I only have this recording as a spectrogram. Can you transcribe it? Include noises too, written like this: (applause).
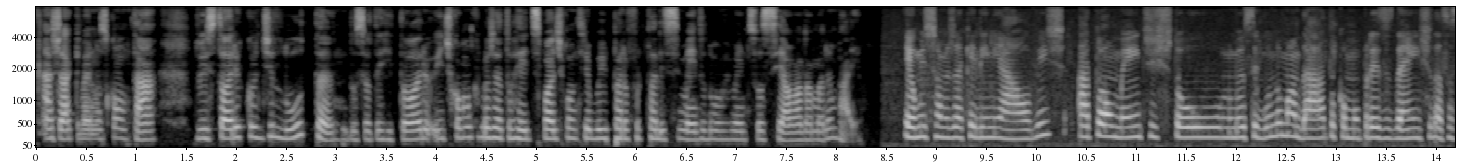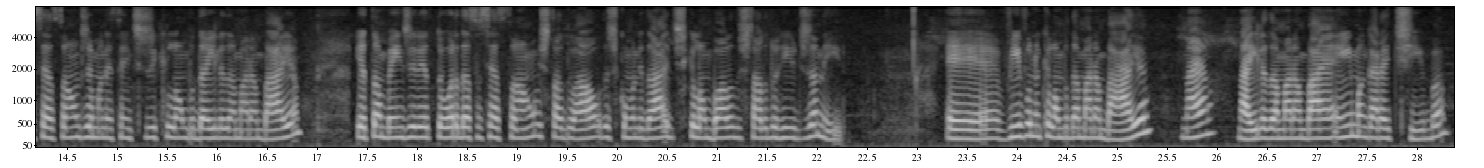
A Jaque vai nos contar do histórico de luta do seu território e de como o Projeto Redes pode contribuir para o fortalecimento do movimento social lá na Marambaia. Eu me chamo Jaqueline Alves. Atualmente estou no meu segundo mandato como presidente da Associação de Remanescentes de Quilombo da Ilha da Marambaia e também diretora da Associação Estadual das Comunidades Quilombola do Estado do Rio de Janeiro. É, vivo no Quilombo da Marambaia, né, na Ilha da Marambaia, em Mangaratiba.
